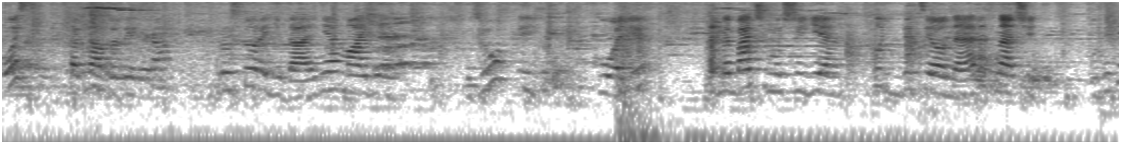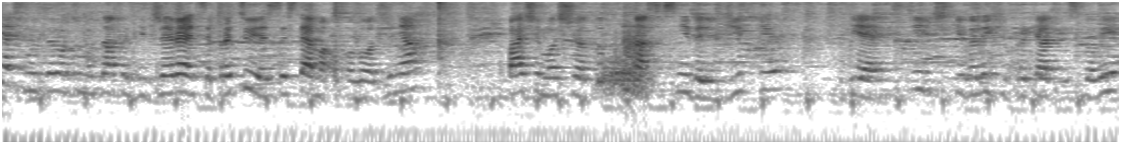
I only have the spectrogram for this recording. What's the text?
Ось така велика простора їдальня має жовтий колір. Ми бачимо, що є кондиціонери, значить у дитячому здоровчому закладі джерельце працює система охолодження. Бачимо, що тут у нас снідають дітки, є стільчики, великі протяжні столи.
